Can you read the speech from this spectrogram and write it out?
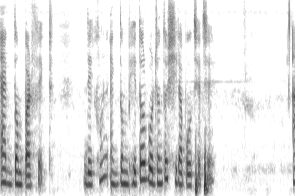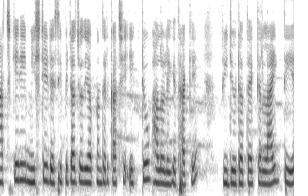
একদম পারফেক্ট দেখুন, একদম ভেতর পর্যন্ত শিরা পৌঁছেছে। আজকের এই মিষ্টির রেসিপিটা যদি আপনাদের কাছে একটুও ভালো লেগে থাকে, ভিডিওটাতে একটা লাইক দিয়ে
